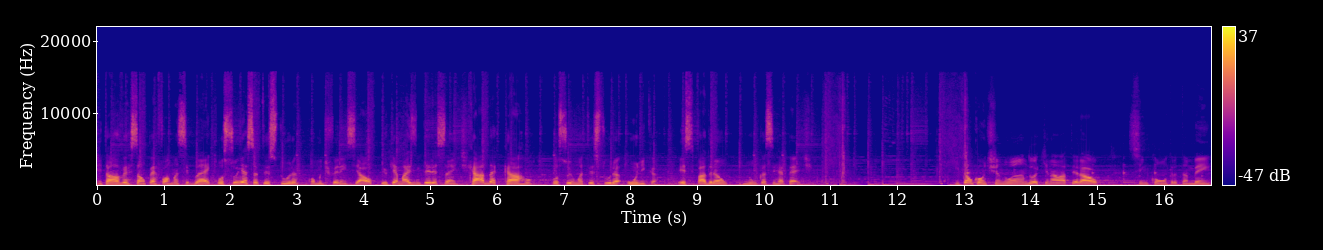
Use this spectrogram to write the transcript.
Então a versão Performance Black possui essa textura como diferencial e o que é mais interessante, cada carro possui uma textura única. Esse padrão nunca se repete. Então continuando aqui na lateral se encontra também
